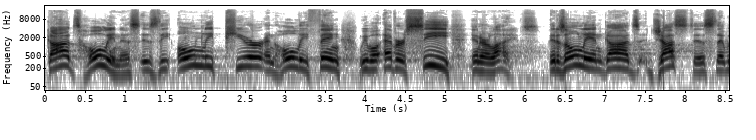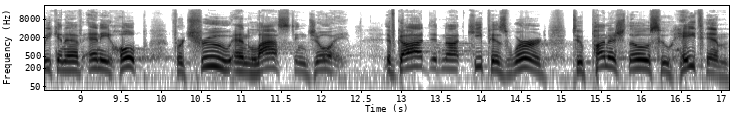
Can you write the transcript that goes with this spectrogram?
God's holiness is the only pure and holy thing we will ever see in our lives. It is only in God's justice that we can have any hope for true and lasting joy. If God did not keep his word to punish those who hate him,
